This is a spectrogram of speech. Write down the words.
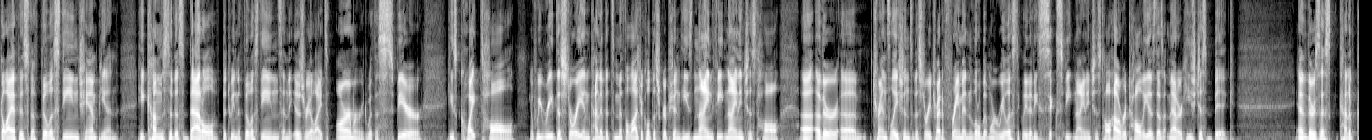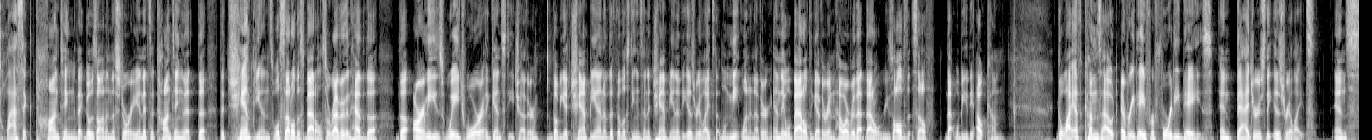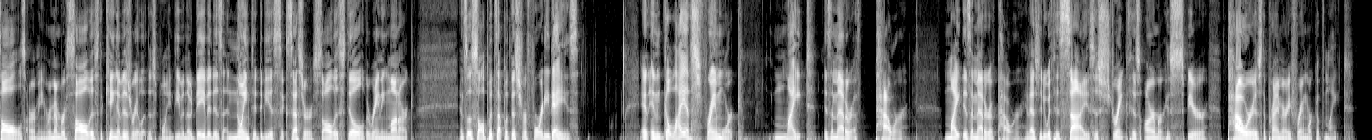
Goliath is the Philistine champion. He comes to this battle between the Philistines and the Israelites armored with a spear. He's quite tall. If we read this story in kind of its mythological description, he's nine feet nine inches tall. Uh, other uh, translations of the story try to frame it a little bit more realistically that he's six feet nine inches tall. However tall he is doesn't matter. He's just big. And there's this kind of classic taunting that goes on in the story, and it's a taunting that the the champions will settle this battle. So rather than have the the armies wage war against each other. There'll be a champion of the Philistines and a champion of the Israelites that will meet one another, and they will battle together. And however that battle resolves itself, that will be the outcome. Goliath comes out every day for 40 days and badgers the Israelites and Saul's army. Remember, Saul is the king of Israel at this point. Even though David is anointed to be his successor, Saul is still the reigning monarch. And so Saul puts up with this for 40 days. And in Goliath's framework, might is a matter of power. Might is a matter of power. It has to do with his size, his strength, his armor, his spear. Power is the primary framework of might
